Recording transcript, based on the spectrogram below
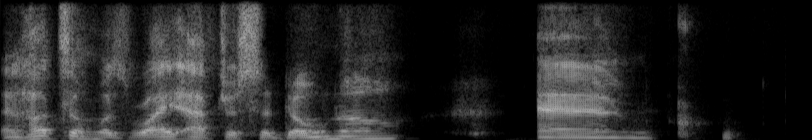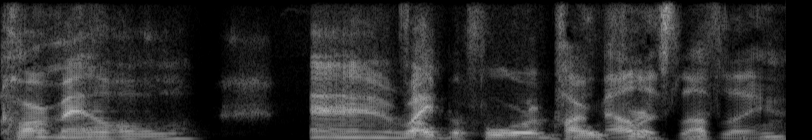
And Hudson was right after Sedona and Carmel and right before Carmel Beaufort. is lovely.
